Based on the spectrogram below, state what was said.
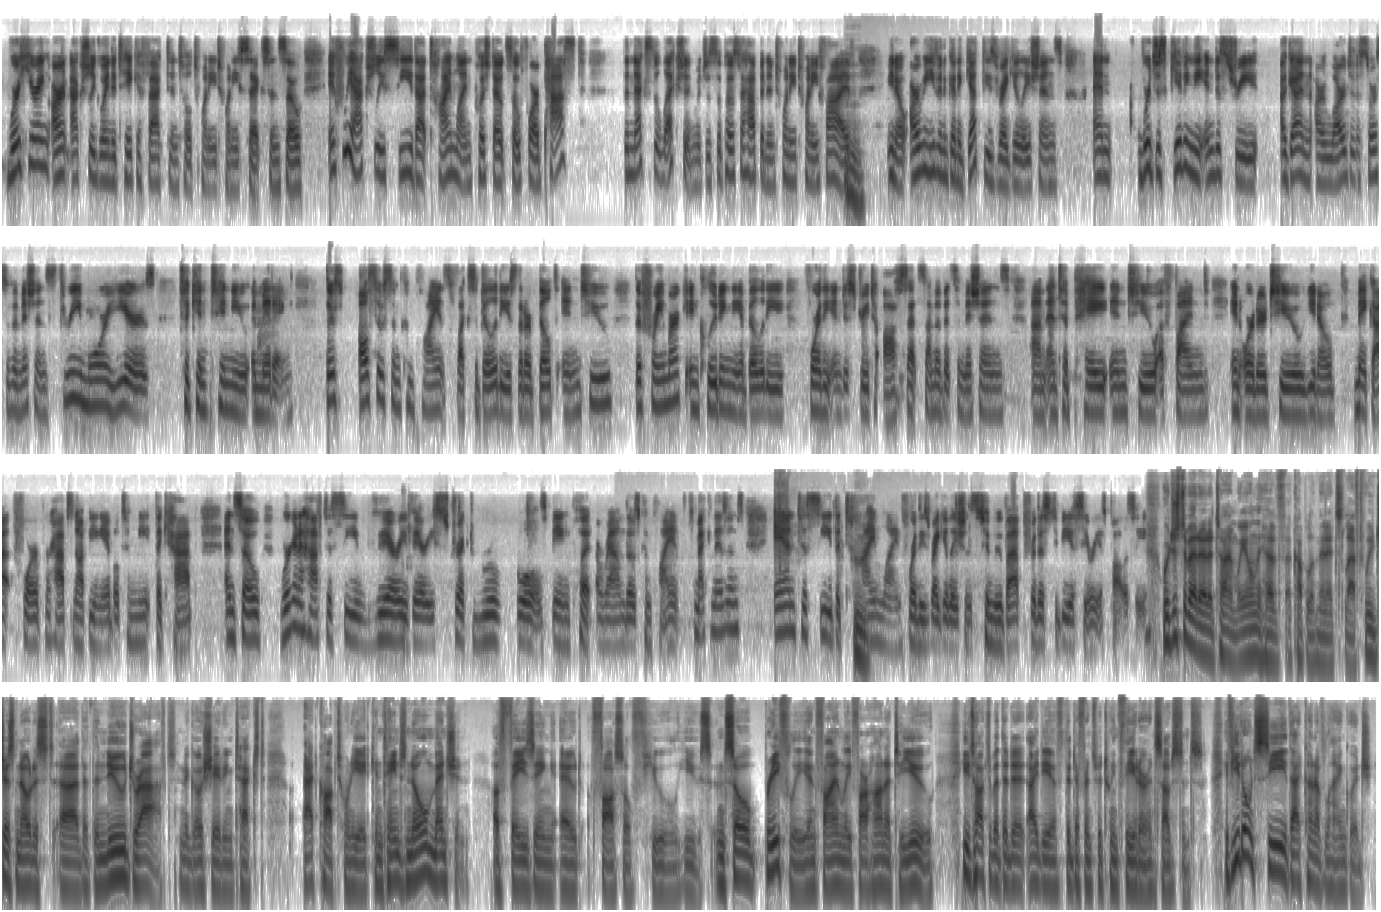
we're hearing aren't actually going to take effect until 2026. And so, if we actually see that timeline pushed out so far past the next election, which is supposed to happen in 2025, mm. you know, are we even going to get these regulations? And we're just giving the industry, again, our largest source of emissions, three more years to continue emitting. There's also some compliance flexibilities that are built into the framework, including the ability for the industry to offset some of its emissions um, and to pay into a fund in order to, you know, make up for perhaps not being able to meet the cap. And so we're going to have to see very, very strict rules rules being put around those compliance mechanisms and to see the hmm. timeline for these regulations to move up for this to be a serious policy. We're just about out of time. We only have a couple of minutes left. We just noticed uh, that the new draft negotiating text at COP28 contains no mention of phasing out fossil fuel use. And so, briefly and finally, Farhana, to you, you talked about the idea of the difference between theater and substance. If you don't see that kind of language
